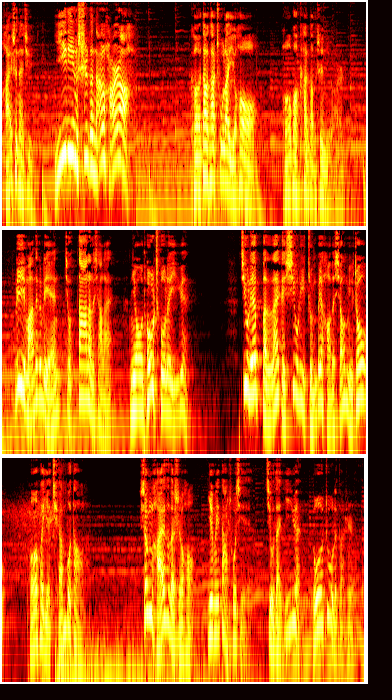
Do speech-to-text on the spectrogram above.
还是那句：“一定是个男孩啊！”可当她出来以后，婆婆看到的是女儿，立马那个脸就耷拉了下来，扭头出了医院。就连本来给秀丽准备好的小米粥，婆婆也全部倒了。生孩子的时候，因为大出血。就在医院多住了段日子，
